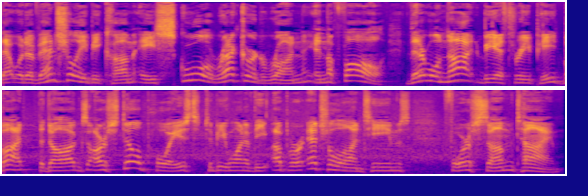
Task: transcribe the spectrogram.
that would eventually become a school record run in the fall. There will not be a three-peat, but the Dogs are still poised to be one of the upper echelon teams for some time.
